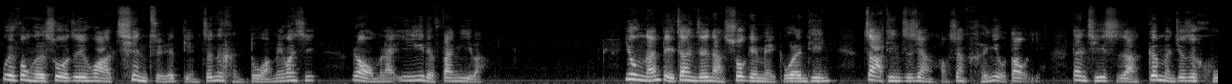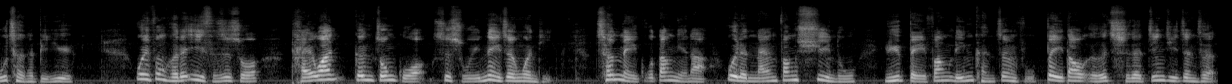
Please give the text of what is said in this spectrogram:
魏凤和说的这句话欠嘴的点真的很多啊，没关系，让我们来一一的翻译吧。用南北战争啊说给美国人听，乍听之下好像很有道理，但其实啊根本就是胡扯的比喻。魏凤和的意思是说，台湾跟中国是属于内政问题，称美国当年啊为了南方蓄奴，与北方林肯政府背道而驰的经济政策。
